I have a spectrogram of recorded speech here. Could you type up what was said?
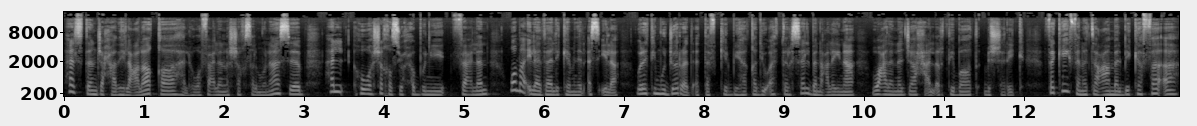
هل ستنجح هذه العلاقة؟ هل هو فعلا الشخص المناسب؟ هل هو شخص يحبني فعلا؟ وما إلى ذلك من الأسئلة والتي مجرد التفكير بها قد يؤثر سلبا علينا وعلى نجاح الارتباط بالشريك فكيف نتعامل بكفاءة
